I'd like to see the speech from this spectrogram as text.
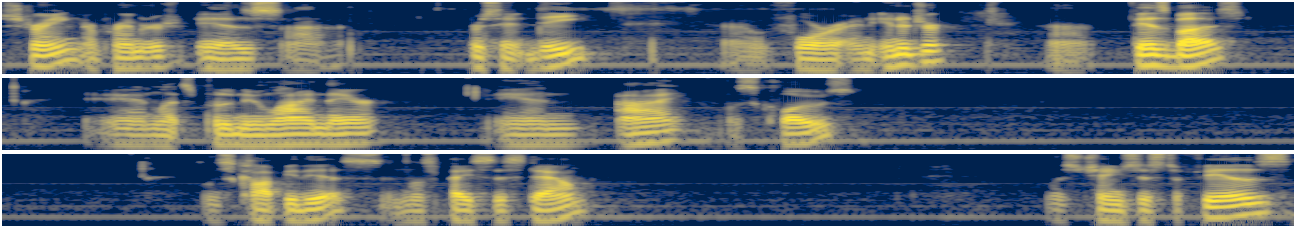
string. Our parameter is uh, percent %d uh, for an integer, uh, fizzbuzz, and let's put a new line there. And I, let's close. Let's copy this and let's paste this down. Let's change this to fizz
